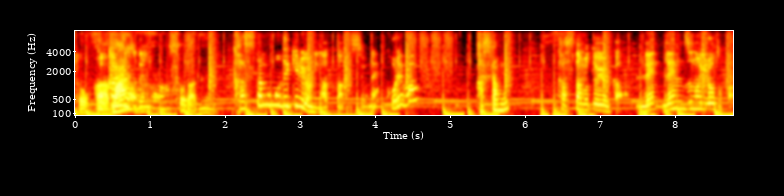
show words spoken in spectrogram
とか、他にまはでもあ、そうだね。カスタムもできるようになったんですよね。これは？カスタム？カスタムというかレンレンズの色とか。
